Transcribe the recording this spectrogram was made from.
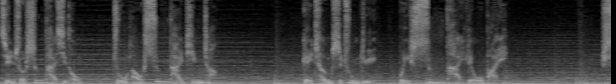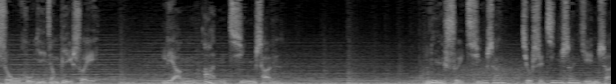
建设生态系统，筑牢生态屏障，给城市种绿，为生态留白，守护一江碧水，两岸青山。绿水青山就是金山银山，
